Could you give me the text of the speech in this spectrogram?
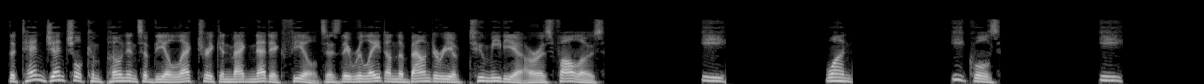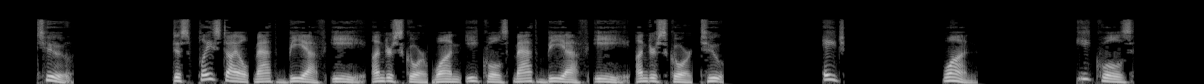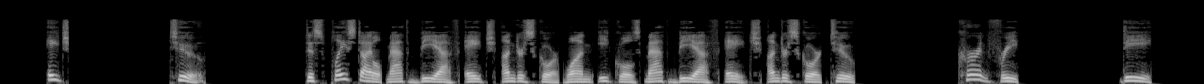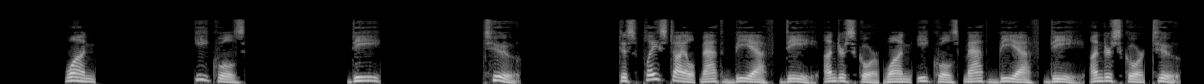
The tangential components of the electric and magnetic fields as they relate on the boundary of two media are as follows E 1 equals E 2 Display style Math BF E underscore one equals Math BF E underscore two H one equals H two Display style Math BF H underscore one equals Math BF H underscore two Current free D one equals D two Display style Math BF D underscore one equals Math BF D underscore two.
